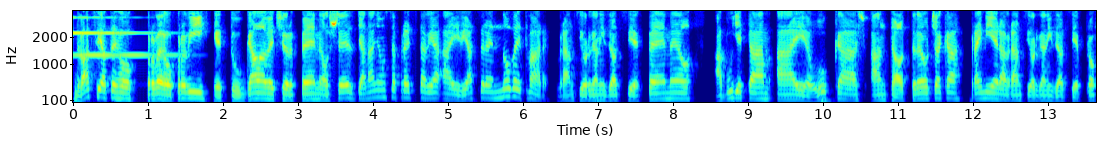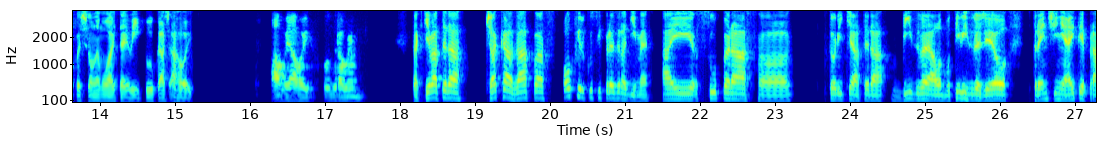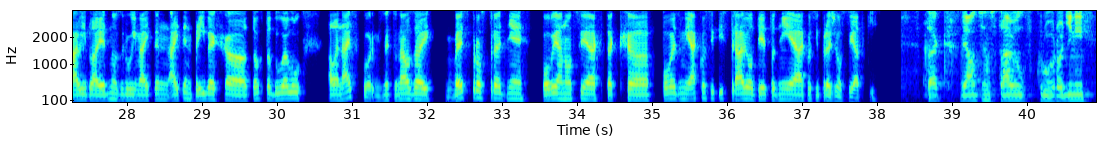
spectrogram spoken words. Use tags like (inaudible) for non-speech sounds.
21.1. je tu gala večer PML 6 a na ňom sa predstavia aj viaceré nové tváre v rámci organizácie PML a bude tam aj Lukáš Antal, ktorého čaká premiéra v rámci organizácie Professional Muay Thai League. Lukáš, ahoj. Ahoj, ahoj, pozdravujem. Tak teba teda čaká zápas, o chvíľku si prezradíme aj súpera, eh, ktorý ťa teda vyzve, alebo ty vyzveš jeho v Trenčine, aj tie pravidla jedno s druhým, aj ten, aj ten príbeh uh, tohto duelu, ale najskôr, my sme tu naozaj bezprostredne po Vianociach, tak uh, povedz mi, ako si ty strávil tieto dni a ako si prežil sviatky. Tak Vianoce som strávil v kruhu rodiny,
